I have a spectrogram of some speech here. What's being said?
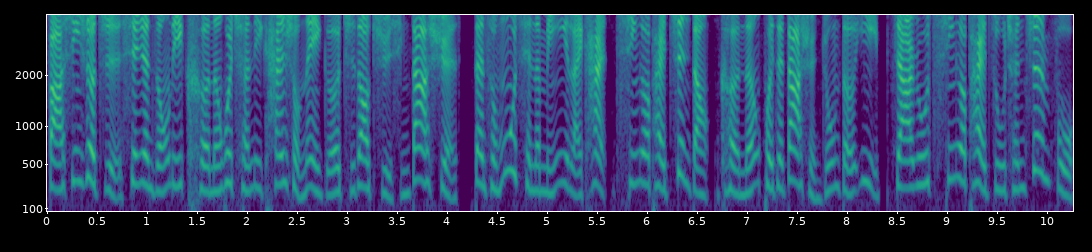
法新社指，现任总理可能会成立看守内阁，直到举行大选。但从目前的民意来看，亲俄派政党可能会在大选中得益。假如亲俄派组成政府，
